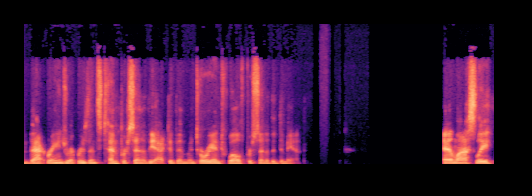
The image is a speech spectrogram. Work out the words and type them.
That range represents 10% of the active inventory and 12% of the demand. And lastly,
